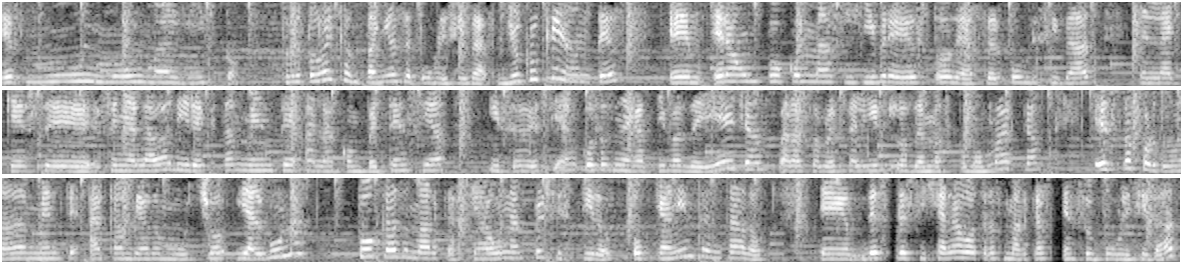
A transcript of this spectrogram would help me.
es muy, muy mal visto, sobre todo en campañas de publicidad. Yo creo que antes eh, era un poco más libre esto de hacer publicidad en la que se señalaba directamente a la competencia y se decían cosas negativas de ellas para sobresalir los demás como marca. Esto afortunadamente ha cambiado mucho y algunas pocas marcas que aún han persistido o que han intentado eh, desprestigiar a otras marcas en su publicidad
